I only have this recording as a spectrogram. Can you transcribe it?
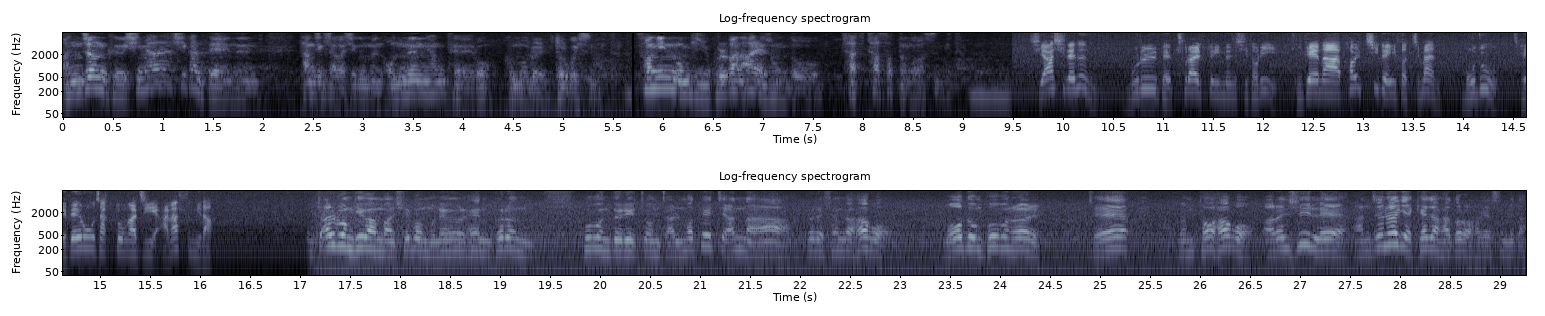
완전 그 심야 시간대에는 당직자가 지금은 없는 형태로 근무를 돌고 있습니다. 성인 몸 기준 골반 아래 정도 찼, 찼었던 것 같습니다. 지하실에는 물을 배출할 수 있는 시설이 두 개나 설치돼 있었지만 모두 제대로 작동하지 않았습니다. 짧은 기간만 시범 운행을 한 그런 부분들이 좀 잘못됐지 않나 그렇게 생각하고 모든 부분을 재검토하고 빠른 시일 내에 안전하게 개장하도록 하겠습니다.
